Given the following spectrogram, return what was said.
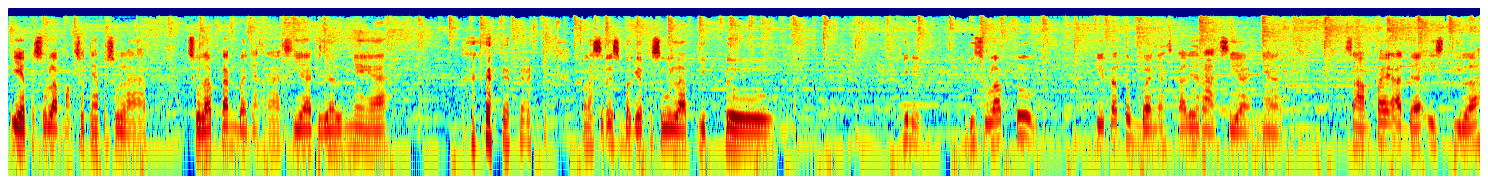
Iya pesulap maksudnya pesulap. Sulap kan banyak rahasia di dalamnya ya. Maksudnya sebagai pesulap gitu. Gini, di sulap tuh kita tuh banyak sekali rahasianya. Sampai ada istilah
